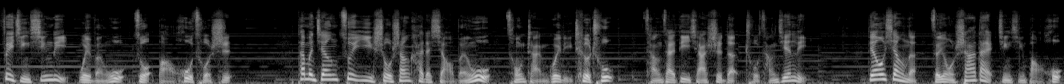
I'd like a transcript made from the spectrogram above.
费尽心力为文物做保护措施。他们将最易受伤害的小文物从展柜里撤出，藏在地下室的储藏间里，雕像呢则用沙袋进行保护。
